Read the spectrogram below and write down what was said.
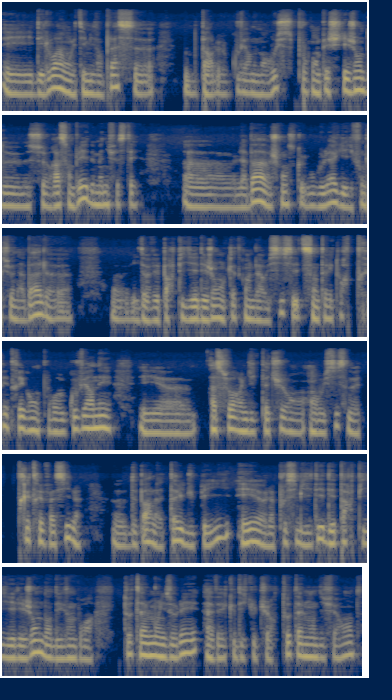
et des lois ont été mises en place euh, par le gouvernement russe pour empêcher les gens de se rassembler et de manifester. Euh, Là-bas, je pense que le goulag il fonctionne à balle. euh, ils doivent éparpiller des gens aux quatre coins de la Russie. C'est un territoire très très grand pour gouverner et asseoir une dictature en, en Russie. Ça doit être très très facile de par la taille du pays et la possibilité d'éparpiller les gens dans des endroits totalement isolés avec des cultures totalement différentes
